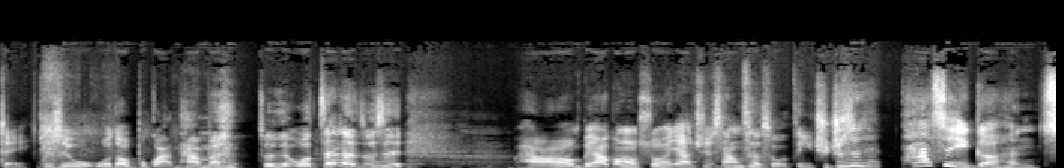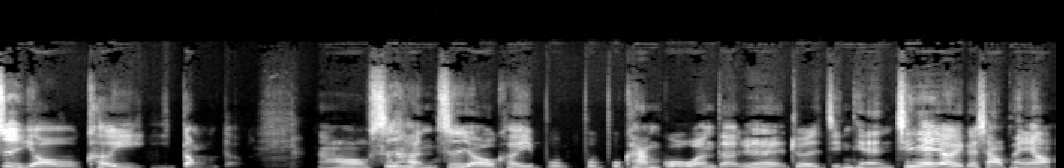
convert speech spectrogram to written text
对，就是我我都不管他们，就是我真的就是好，不要跟我说要去上厕所自己去。就是他是一个很自由可以移动的，然后是很自由可以不不不看国文的。因为就是今天今天又有一个小朋友，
